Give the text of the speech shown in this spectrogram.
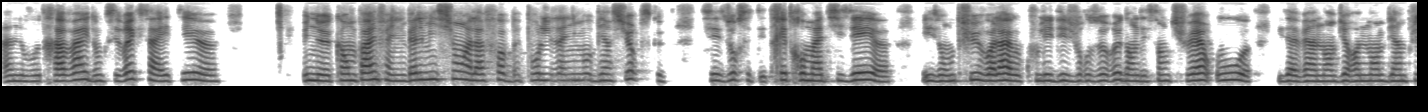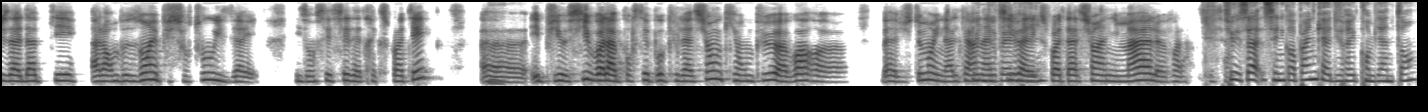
un nouveau travail. Donc c'est vrai que ça a été une campagne, enfin une belle mission à la fois bah, pour les animaux bien sûr, parce que ces ours étaient très traumatisés. Euh, ils ont pu voilà couler des jours heureux dans des sanctuaires où euh, ils avaient un environnement bien plus adapté à leurs besoins et puis surtout ils, ils ont cessé d'être exploités. Euh, et puis aussi voilà pour ces populations qui ont pu avoir bah, justement une alternative à l'exploitation animale. voilà. C'est une campagne qui a duré combien de temps?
